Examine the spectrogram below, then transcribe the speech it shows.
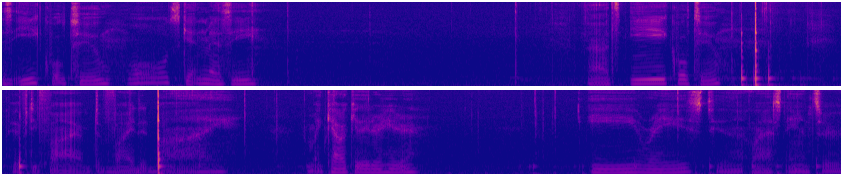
is equal to, oh, it's getting messy. It's equal to 55 divided by my calculator here e raised to that last answer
